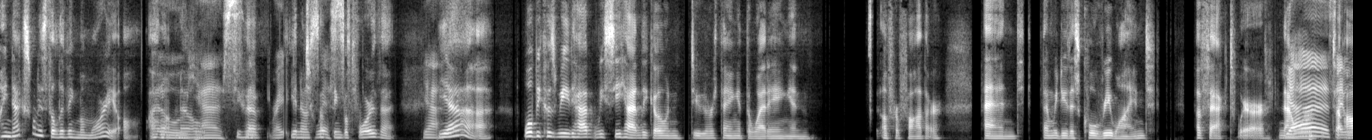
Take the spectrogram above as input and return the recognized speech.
My next one is the living memorial. I Oh, don't know. Yes. you have, right. You know, something before that. Yeah. Yeah. Well, because we had we see Hadley go and do her thing at the wedding and of her father, and then we do this cool rewind effect where now Yes, we're I to like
